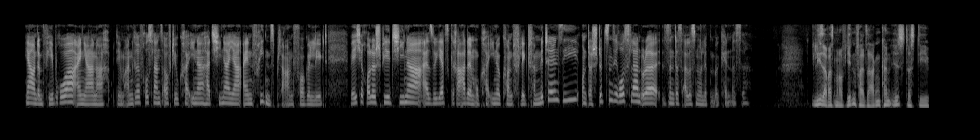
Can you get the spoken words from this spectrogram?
Ja, und im Februar, ein Jahr nach dem Angriff Russlands auf die Ukraine, hat China ja einen Friedensplan vorgelegt. Welche Rolle spielt China also jetzt gerade im Ukraine-Konflikt? Vermitteln Sie, unterstützen Sie Russland oder sind das alles nur Lippenbekenntnisse? Lisa, was man auf jeden Fall sagen kann, ist, dass die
